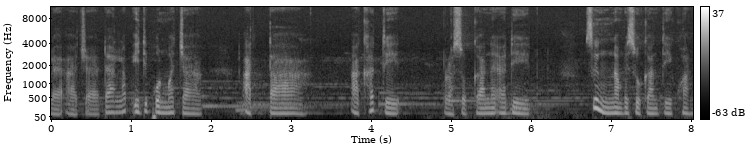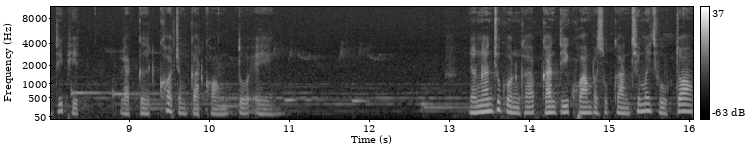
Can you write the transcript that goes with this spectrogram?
และอาจจะได้รับอิทธิพลมาจากอัตตาอาคติ ประสบการณ์ในอดีต ซึ่งนำไปสู่การตีความที่ผิด และเกิดข้อจำกัดของตัวเอง ดังนั้นทุกคนครับการตีความประสบการณ์ที่ไม่ถูกต้อง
